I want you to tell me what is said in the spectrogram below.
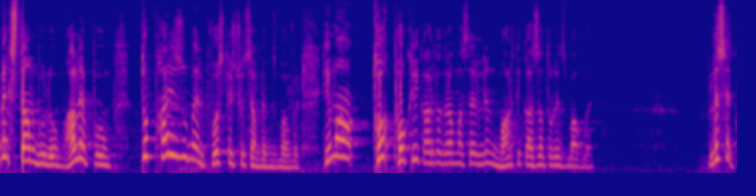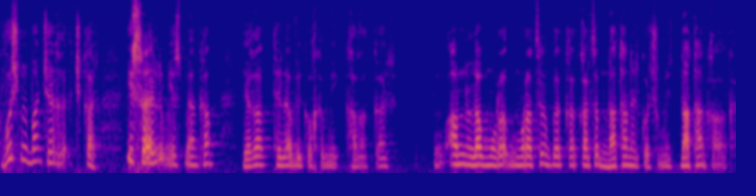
Մենք Ստամբուլում, Հալեպում, դու Փարիզում էլ ոսկերչությամբ ենք զբաղվել։ Հիմա թող փոքրիկ արտադրամասերն են մարդիկ ազատորեն զբաղվեն։ Լսեք, ոչ մի բան չկար։ Իսրայելում ես մի անգամ եղա Թելավի կողքը մի քաղաք կար։ Անուն լավ մոռացել եմ, կարծեմ Նաթան էր կոչվում, Նաթան քաղաքը։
